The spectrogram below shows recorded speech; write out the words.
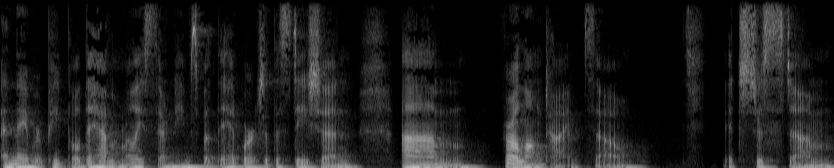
and they were people. They haven't released their names, but they had worked at the station um, for a long time. So it's just, um,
